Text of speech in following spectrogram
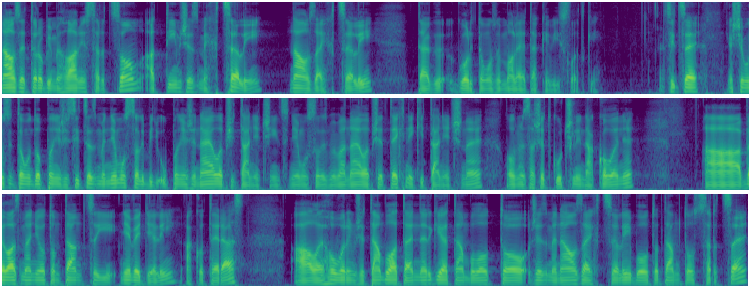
naozaj to robíme hlavne srdcom a tým, že sme chceli, naozaj chceli, tak kvôli tomu sme mali aj také výsledky. Sice, ešte musím tomu doplniť, že síce sme nemuseli byť úplne že najlepší tanečníci, nemuseli sme mať najlepšie techniky tanečné, lebo sme sa všetko učili na kolene, a veľa sme ani o tom tanci nevedeli, ako teraz, ale hovorím, že tam bola tá energia, tam bolo to, že sme naozaj chceli, bolo to tam to srdce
